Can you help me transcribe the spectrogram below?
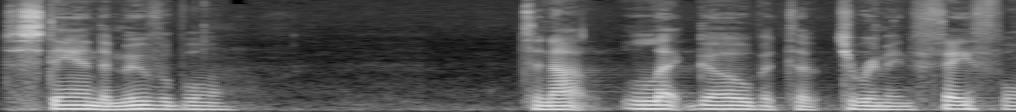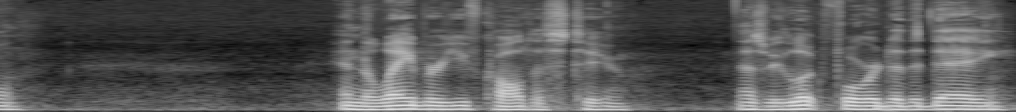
to stand immovable, to not let go, but to, to remain faithful in the labor you've called us to as we look forward to the day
